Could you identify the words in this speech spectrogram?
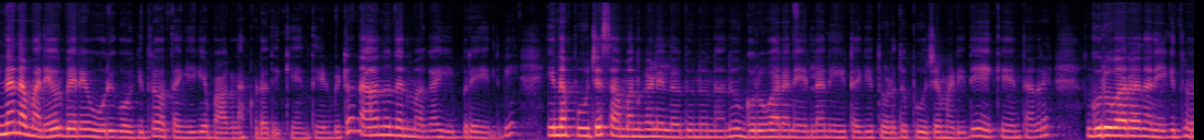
ಇನ್ನು ನಮ್ಮ ಮನೆಯವ್ರು ಬೇರೆ ಊರಿಗೆ ಹೋಗಿದ್ರು ಅವ್ರ ತಂಗಿಗೆ ಬಾಗಿನ ಕೊಡೋದಕ್ಕೆ ಅಂತ ಹೇಳ್ಬಿಟ್ಟು ನಾನು ನನ್ನ ಮಗ ಇಬ್ಬರೇ ಇದ್ವಿ. ಇನ್ನು ಪೂಜೆ ಸಾಮಾನುಗಳೆಲ್ಲದೂ ನಾನು ಗುರುವಾರನೇ ಎಲ್ಲ ನೀಟಾಗಿ ತೊಳೆದು ಪೂಜೆ ಮಾಡಿದ್ದೆ. ಏಕೆ ಅಂತಂದರೆ ಗುರುವಾರ ನಾನು ಹೇಗಿದ್ರು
